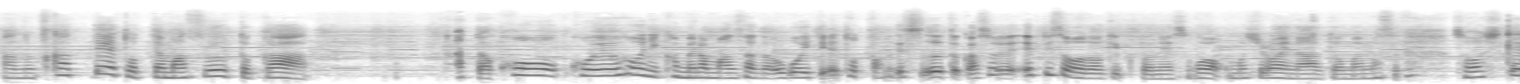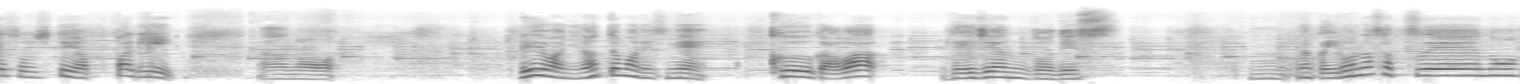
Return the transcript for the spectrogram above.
あの使って撮ってますとかあとはこうこういう風にカメラマンさんが動いて撮ったんですとかそういうエピソードを聞くとねすごい面白いなと思いますそしてそしてやっぱりあの令和になってもですねクーガはレジェンドですうん、なんかいろんな撮影の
